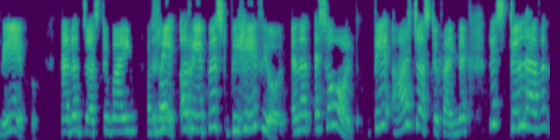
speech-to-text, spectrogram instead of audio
rape that are justifying ra- a rapist behavior and an assault. They are justifying, like, they still have an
